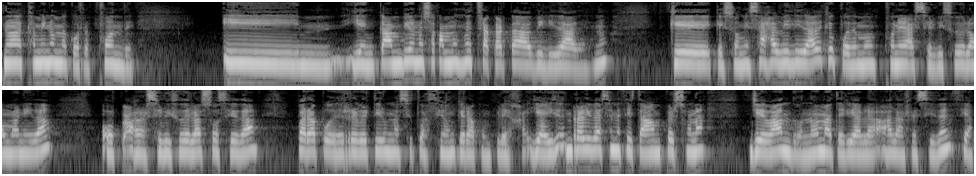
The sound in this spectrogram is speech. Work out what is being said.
No, es que a mí no me corresponde. Y, y en cambio no sacamos nuestra carta de habilidades, ¿no? Que, que son esas habilidades que podemos poner al servicio de la humanidad o al servicio de la sociedad para poder revertir una situación que era compleja. Y ahí en realidad se necesitaban personas llevando ¿no? material a, las residencias.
